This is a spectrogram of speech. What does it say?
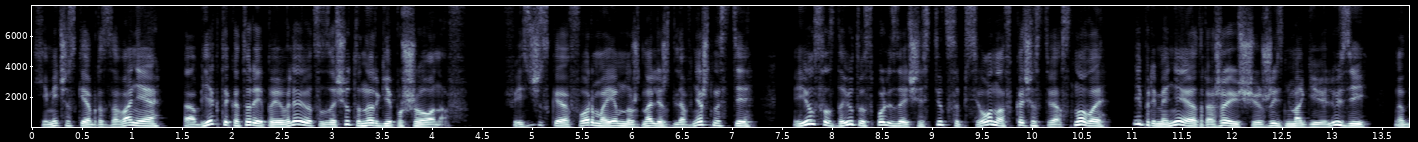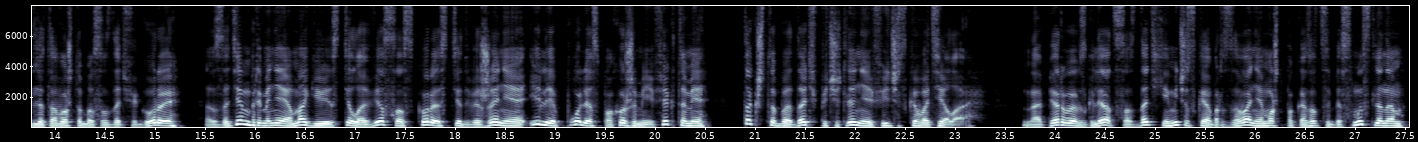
Химические образования – объекты, которые появляются за счет энергии пушионов. Физическая форма им нужна лишь для внешности, Её создают, используя частицы псиона в качестве основы и применяя отражающую жизнь магию иллюзий для того, чтобы создать фигуры, затем применяя магию из тела веса, скорости движения или поля с похожими эффектами, так чтобы дать впечатление физического тела. На первый взгляд, создать химическое образование может показаться бессмысленным,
